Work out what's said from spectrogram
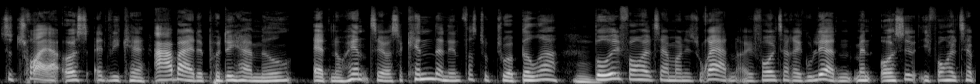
så tror jeg også, at vi kan arbejde på det her med at nå hen til os at kende den infrastruktur bedre, mm. både i forhold til at monitorere den, og i forhold til at regulere den, men også i forhold til at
